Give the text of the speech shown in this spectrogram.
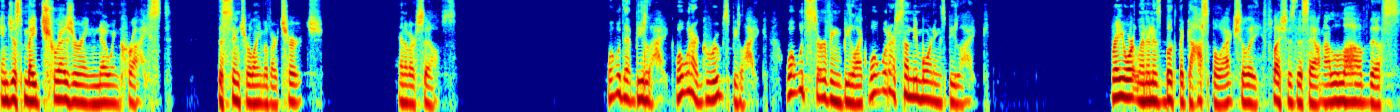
and just made treasuring knowing Christ the central aim of our church and of ourselves? What would that be like? What would our groups be like? What would serving be like? What would our Sunday mornings be like? Ray Ortlund, in his book, The Gospel, actually fleshes this out, and I love this.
